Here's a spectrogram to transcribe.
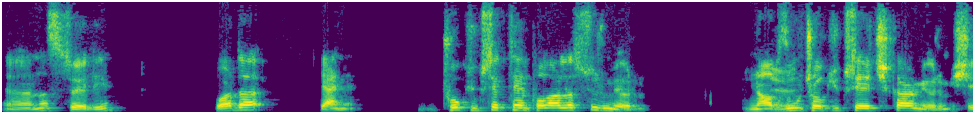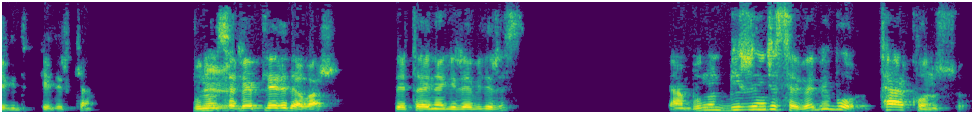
Ee, nasıl söyleyeyim? Bu arada yani çok yüksek tempolarla sürmüyorum. Nabzımı evet. çok yükseğe çıkarmıyorum işe gidip gelirken. Bunun evet. sebepleri de var. Detayına girebiliriz. Yani bunun birinci sebebi bu. Ter konusu.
